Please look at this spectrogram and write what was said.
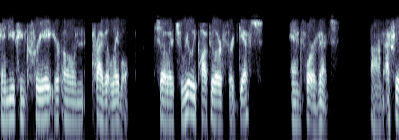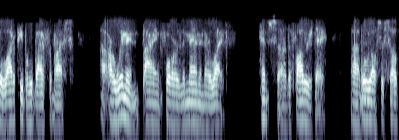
and you can create your own private label. So it's really popular for gifts and for events. Um, actually, a lot of people who buy from us uh, are women buying for the men in their life, hence uh, the Father's Day. Uh, but we also sell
